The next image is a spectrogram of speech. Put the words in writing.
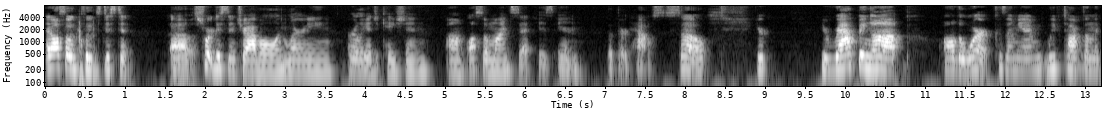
it also includes distant, uh, short distance travel and learning, early education. Um, also, mindset is in the third house. So, you're wrapping up all the work because I mean I'm- we've talked on the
